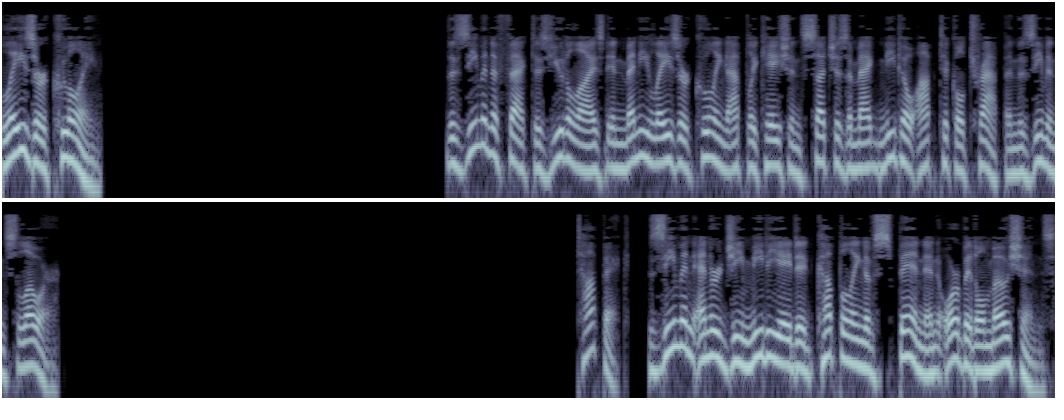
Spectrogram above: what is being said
Laser cooling. The Zeeman effect is utilized in many laser cooling applications such as a magneto-optical trap and the Zeeman slower. Zeeman energy-mediated coupling of spin and orbital motions.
